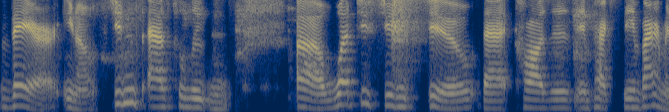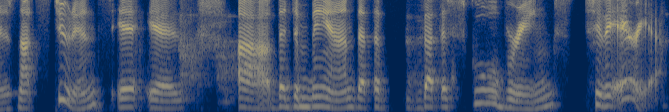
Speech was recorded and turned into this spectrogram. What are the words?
there you know students as pollutants. Uh, what do students do that causes impacts the environment? It's not students it is uh, the demand that the that the school brings to the area.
